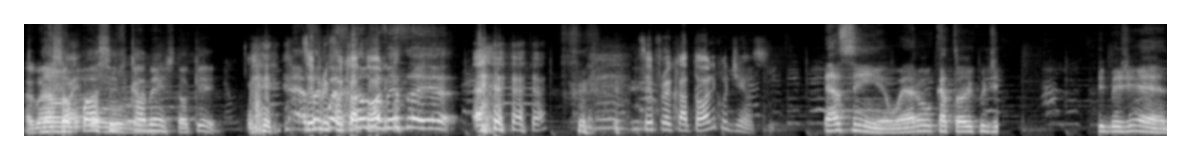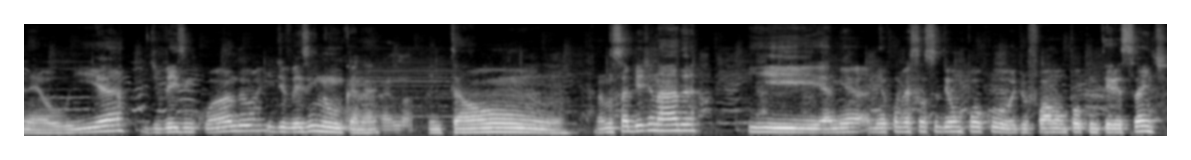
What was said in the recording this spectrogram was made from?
Agora Não, só mas- pacificamente, tá ok? Sempre foi católico? aí. Você foi católico, Dimas? É assim, eu era o católico de de BGE, né? Eu ia de vez em quando e de vez em nunca, né? Então, eu não sabia de nada. E a minha, a minha conversão se deu um pouco, de forma um pouco interessante,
